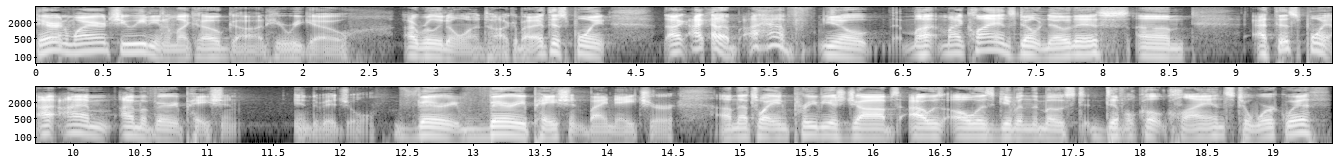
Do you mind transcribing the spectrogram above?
Darren, why aren't you eating? I'm like, oh God, here we go. I really don't want to talk about it. At this point, I, I gotta, I have, you know, my, my clients don't know this. Um, at this point, I, I'm, I'm a very patient individual. Very, very patient by nature. Um, that's why in previous jobs, I was always given the most difficult clients to work with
